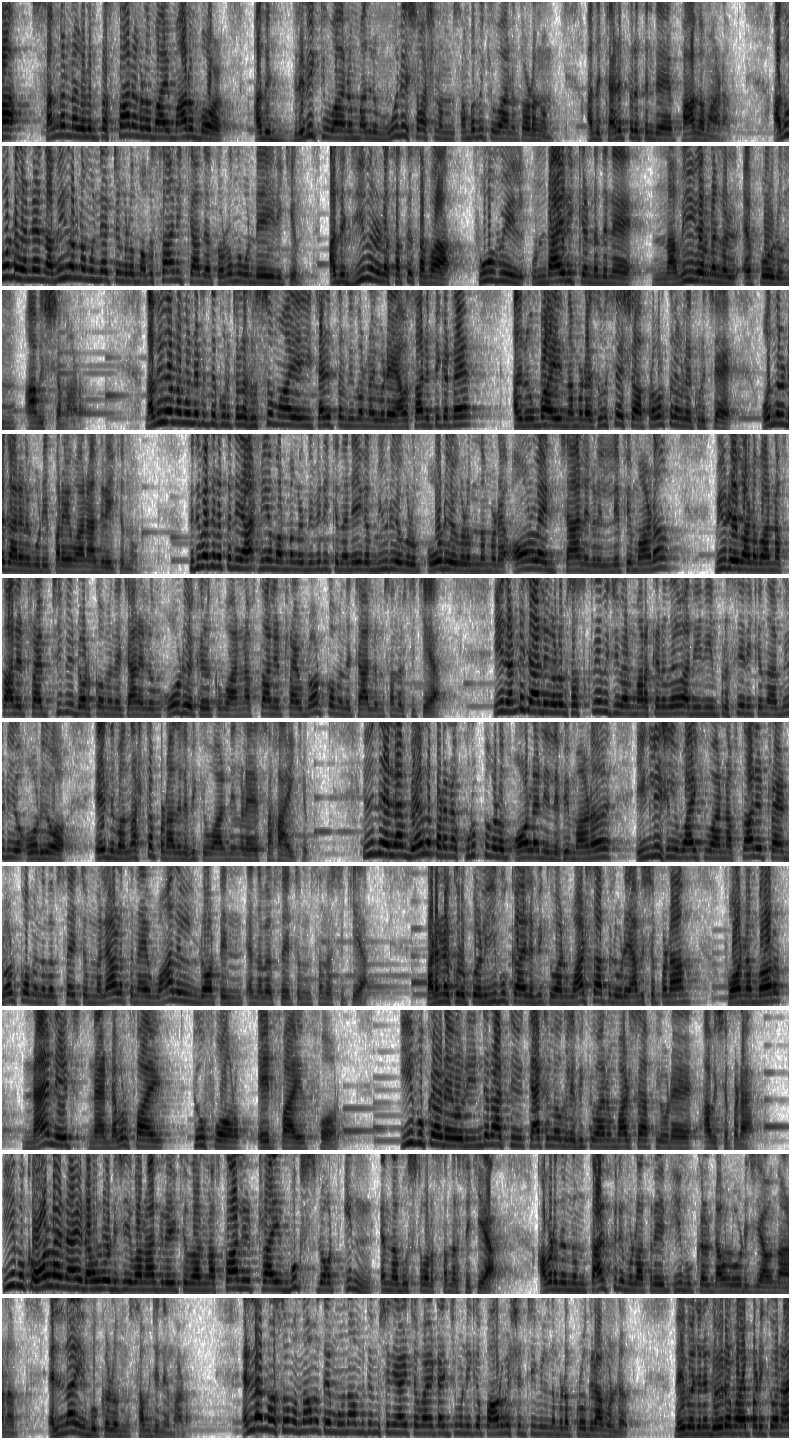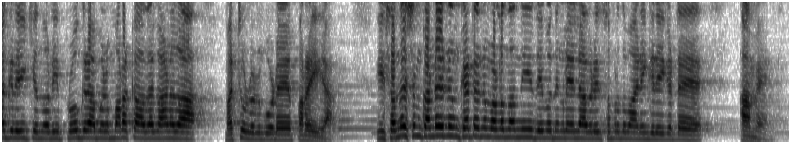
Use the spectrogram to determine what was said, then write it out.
സംഘടനകളും പ്രസ്ഥാനങ്ങളുമായി മാറുമ്പോൾ അത് ദ്രവിക്കുവാനും അതിന് മൂല്യശോഷണം സംഭവിക്കുവാനും തുടങ്ങും. അത് ചരിത്രത്തിന്റെ ഭാഗമാണ്. അതുകൊണ്ട് തന്നെ നവീകരണ മുന്നേറ്റങ്ങളും അവസാനിക്കാതെ തുടർന്നുകൊണ്ടേയിരിക്കും. അത് ജീവനുള്ള സത്യസഭ ഭൂമിയിൽ ഉണ്ടായിരിക്കേണ്ടതിന് നവീകരണങ്ങൾ എപ്പോഴും ആവശ്യമാണ്. നവീകരണ മുന്നേറ്റത്തെക്കുറിച്ചുള്ള ഹ്രസ്വമായ ഈ ചരിത്ര വിവരണം ഇവിടെ അവസാനിപ്പിക്കട്ടെ. അതിനു മുമ്പായി നമ്മുടെ സുവിശേഷ പ്രവർത്തനങ്ങളെക്കുറിച്ച് ഒന്ന് രണ്ട് കാര്യങ്ങൾ കൂടി പറയുവാൻ ആഗ്രഹിക്കുന്നു. തിരുവചനത്തിന്റെ ആത്മീയ മർമ്മങ്ങൾ വിവരിക്കുന്ന അനേകം വീഡിയോകളും ഓഡിയോകളും നമ്മുടെ ഓൺലൈൻ ചാനലുകളിൽ ലഭ്യമാണ്. വീഡിയോ കാണുവാൻ Naphtali tribe T V dot com എന്ന ചാനലും ഓഡിയോ കേൾക്കുവാൻ നഫ്താലി ട്രൈബ് ഡോട്ട് കോം എന്ന ചാനലും സന്ദർശിക്കുക. ഈ രണ്ട് ചാനലുകളും സബ്സ്ക്രൈബ് ചെയ്യാൻ മറക്കരുത്. അത് ഇനിയും പ്രസിദ്ധീകരിക്കുന്ന വീഡിയോ ഓഡിയോ എന്നിവ നഷ്ടപ്പെടാതെ ലഭിക്കുവാൻ നിങ്ങളെ സഹായിക്കും. ഇതിന്റെ എല്ലാം വേദപഠന കുറിപ്പുകളും ഓൺലൈനിൽ ലഭ്യമാണ്. ഇംഗ്ലീഷിൽ വായിക്കുവാൻ നഫ്താലി ട്രൈ ഡോട്ട് കോം എന്ന വെബ്സൈറ്റും മലയാളത്തിനായി വാതിൽ ഡോട്ട് ഇൻ എന്ന വെബ്സൈറ്റും സന്ദർശിക്കുക. പഠനക്കുറിപ്പുകൾ ഇ ബുക്കായി ലഭിക്കുവാൻ വാട്സാപ്പിലൂടെ ആവശ്യപ്പെടാം. Phone number nine eight nine double five two four eight five four. ഈ ബുക്കുകളുടെ ഒരു ഇന്ററാക്റ്റീവ് കാറ്റലോഗ് ലഭിക്കുവാനും വാട്സാപ്പിലൂടെ ആവശ്യപ്പെടാം. ഈ ബുക്ക് ഓൺലൈനായി ഡൗൺലോഡ് ചെയ്യുവാൻ ആഗ്രഹിക്കുന്നവർ Naphtali tribe books dot in എന്ന ബുക്ക് സ്റ്റോർ സന്ദർശിക്കുക. അവിടെ നിന്നും താല്പര്യമുള്ള അത്രയും ഈ ബുക്കുകൾ ഡൗൺലോഡ് ചെയ്യാവുന്നതാണ്. എല്ലാ ഈ ബുക്കുകളും സൗജന്യമാണ്. എല്ലാ മാസവും ഒന്നാമത്തെയും മൂന്നാമത്തെയും ശനിയാഴ്ച വൈകിട്ട് അഞ്ച് മണിക്ക് പവർ വിഷൻ ടി വിയിൽ നമ്മുടെ പ്രോഗ്രാമുണ്ട് ദൈവജനം ഗൗരവമായി പഠിക്കുവാൻ ആഗ്രഹിക്കുന്നവർ ഈ പ്രോഗ്രാമുകൾ മറക്കാതെ കാണുക മറ്റുള്ളവരും കൂടെ പറയുക. ഈ സന്ദേശം കണ്ടതിനും കേട്ടതിനും വളരെ നന്ദി. ദൈവം നിങ്ങളെ എല്ലാവരെയും സമൃദ്ധമായി അനുഗ്രഹിക്കട്ടെ. ആമേൻ.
